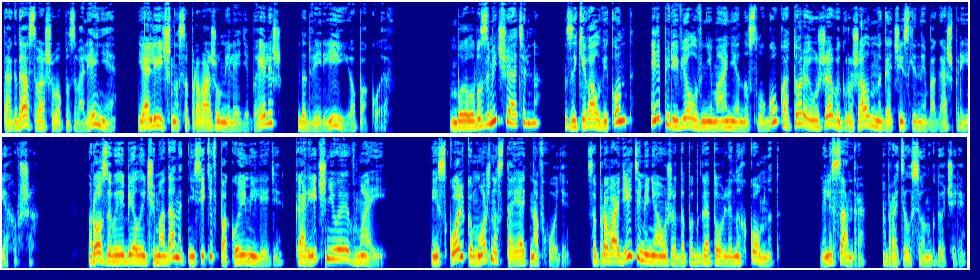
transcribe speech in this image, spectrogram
Тогда, с вашего позволения, я лично сопровожу миледи Беллиш до двери ее покоев. Было бы замечательно, закивал виконт и перевел внимание на слугу, который уже выгружал многочисленный багаж приехавших. Розовый и белый чемодан отнесите в покое миледи, коричневые — в мои. И сколько можно стоять на входе? Сопроводите меня уже до подготовленных комнат. Мелисандра, — обратился он к дочери,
